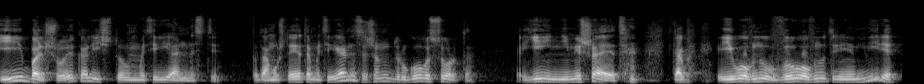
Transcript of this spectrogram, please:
и большое количество материальности, потому что эта материальность совершенно другого сорта. Ей не мешает, как его, в его внутреннем мире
